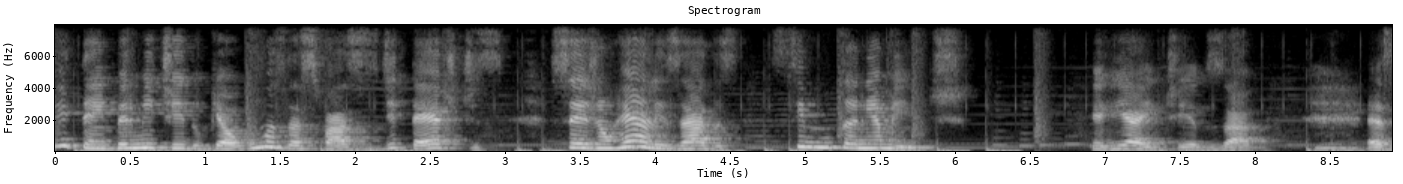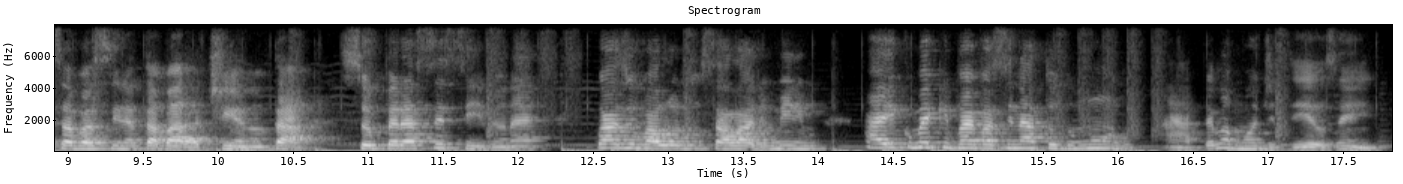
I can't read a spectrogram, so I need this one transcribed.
e tem permitido que algumas das fases de testes sejam realizadas simultaneamente. E aí, tia do Zap? Essa vacina tá baratinha, não tá? Super acessível, né? Quase o valor de um salário mínimo. Aí como é que vai vacinar todo mundo? Ah, pelo amor de Deus, hein?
